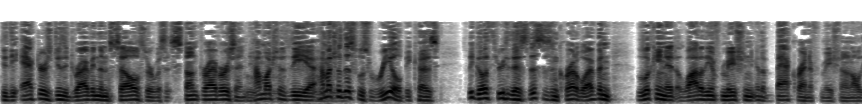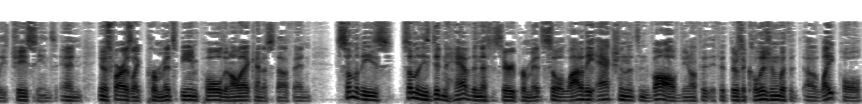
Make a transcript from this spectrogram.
did the actors do the driving themselves, or was it stunt drivers? And how much of the uh, how much of this was real? Because as we go through this, this is incredible. I've been looking at a lot of the information, you know, the background information on all these chase scenes, and you know, as far as like permits being pulled and all that kind of stuff, and some of these some of these didn't have the necessary permits, so a lot of the action that's involved, you know, if it, if it, there's a collision with a, a light pole.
